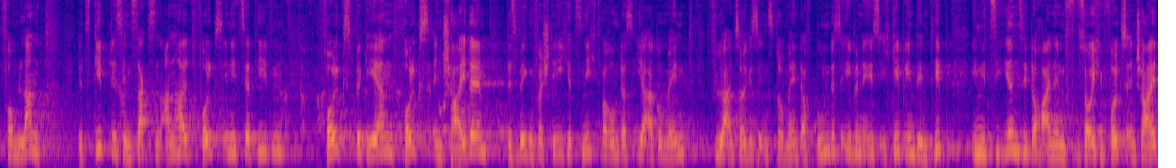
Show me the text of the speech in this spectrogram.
vom Land. Jetzt gibt es in Sachsen-Anhalt Volksinitiativen, Volksbegehren, Volksentscheide. Deswegen verstehe ich jetzt nicht, warum das Ihr Argument für ein solches Instrument auf Bundesebene ist. Ich gebe Ihnen den Tipp, initiieren Sie doch einen solchen Volksentscheid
